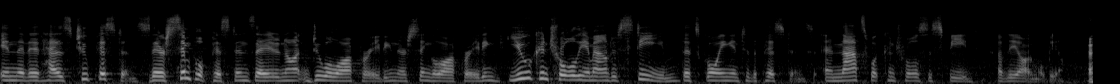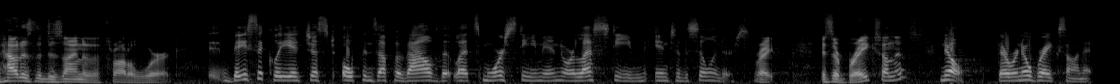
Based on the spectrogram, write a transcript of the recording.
in that it has two pistons. They're simple pistons, they're not dual operating, they're single operating. You control the amount of steam that's going into the pistons, and that's what controls the speed of the automobile. And how does the design of the throttle work? Basically, it just opens up a valve that lets more steam in or less steam into the cylinders. Right. Is there brakes on this? No, there were no brakes on it.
